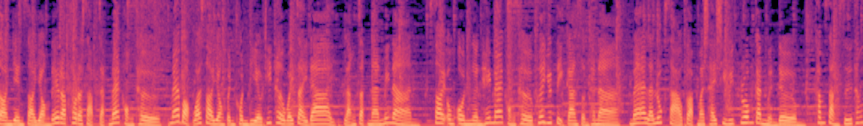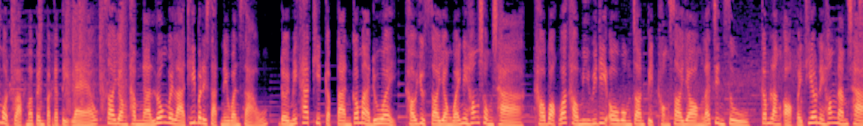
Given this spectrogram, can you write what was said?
ตอนเย็นซอยองได้รับโทรศัพท์จากแม่ของเธอ แม่บอกว่าซอยองเป็นคนเดียวที่เธอไว้ใจได้ หลังจากนั้นไม่นาน ซอยองโอนเงินให้แม่ของเธอเพื่อยุติการสนทนา แม่และลูกสาวกลับมาใช้ชีวิตร่วมกันเหมือนเดิมคำสั่งซื้อทั้งหมดกลับมาเป็นปกติแล้วซอยองทำงานล่วงเวลาที่บริษัทในวันเสาร์ โดยไม่คาดคิดกับตันก็มาด้วย เขาหยุดซอยองไว้ในห้องชงชา เขาบอกว่าเขามีวิดีโอวงจรปิดของซอยองและจินซูกำลังออกไปเที่ยวในห้องน้ำชา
